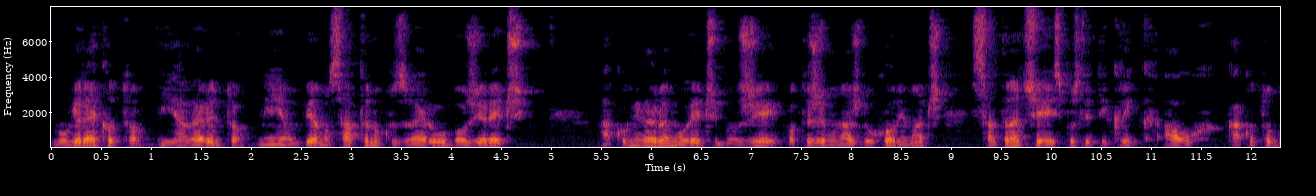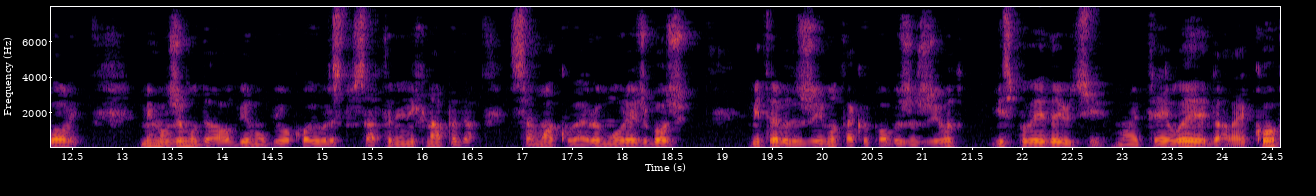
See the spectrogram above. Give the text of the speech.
Bog je rekao to i ja verujem to. Mi odbijamo satanu kroz veru u Božje reči. Ako mi verujemo u reči Božije i potežemo naš duhovni mač, satana će ispustiti krik, auh, kako to boli. Mi možemo da odbijemo bilo koju vrstu sataninih napada, samo ako verujemo u reč Božju. Mi treba da živimo takav pobožan život, ispovedajući, moje telo je daleko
